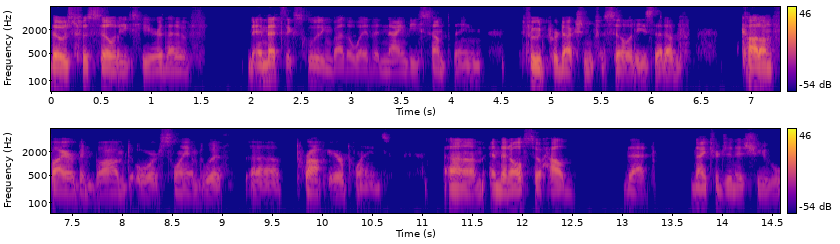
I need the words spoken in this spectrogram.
those facilities here that have, and that's excluding, by the way, the 90 something food production facilities that have caught on fire, been bombed, or slammed with uh, prop airplanes. Um, and then also how that nitrogen issue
